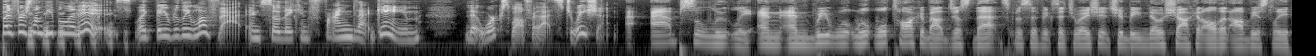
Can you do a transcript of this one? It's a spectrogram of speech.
But for some people it is. Like they really love that. And so they can find that game that works well for that situation. Absolutely, and and we will we'll, we'll, talk about just that specific situation. It should be no shock at all that obviously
